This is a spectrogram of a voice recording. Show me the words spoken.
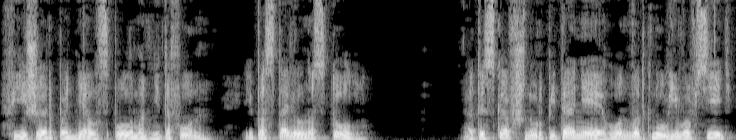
Фишер поднял с пола магнитофон и поставил на стол. Отыскав шнур питания, он воткнул его в сеть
